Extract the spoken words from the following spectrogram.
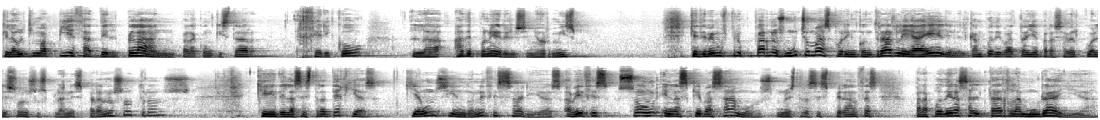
que la última pieza del plan para conquistar Jericó la ha de poner el Señor mismo. Que debemos preocuparnos mucho más por encontrarle a Él en el campo de batalla para saber cuáles son sus planes para nosotros, que de las estrategias que aun siendo necesarias, a veces son en las que basamos nuestras esperanzas para poder asaltar la muralla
